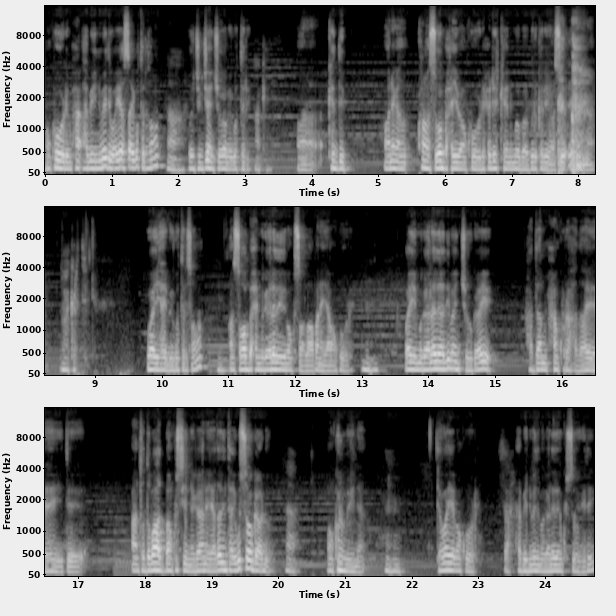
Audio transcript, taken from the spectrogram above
waan ku uri maxaa habeennimadii waa saa igu tiri sooma oo jigjaan jooga ba igu tiri. Okay. Waa- kadib anigan kolaan soo baxayay baan ku uri xidhiirkeena ma baaburi karayo waan soo celinaa. Waa karti. Waayahay bay igu tiri sooma waan soo baxay magaaladeedii baan ku soo laabanaya waan ku uri waayo magaaladaadii baan joogaaye haddana maxaan ku rahdaaye dee aan toddobaad baan ku sii nagaanaya dad intaa igu soo gaadho Ah, waan kulmaynaa mhm. dee waaya baan ku uri sax. Habeennimadii magaaladaan ku soo hiday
